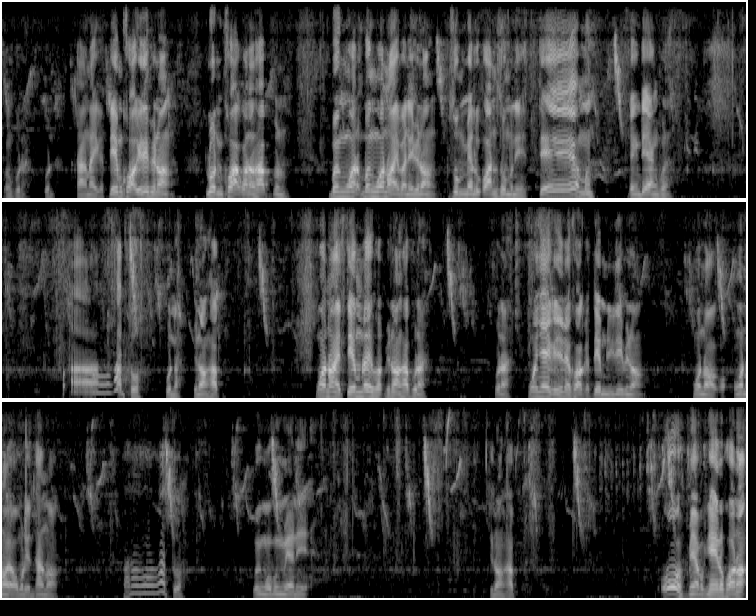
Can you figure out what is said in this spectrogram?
เบิงพุ่นนะพุ่นทางในก็เต็มคอกอยู่เด้พี่น้องล้นคอกก่อนนะครับเบิ่งงัวเบิ่งงัวน้อยบัดนี้พี่น้องซุ่มแม่ลูกอ่อนซุ่มบัดนี้เต็มมึงแดงแดงๆพุ่นน่ะปาดตัว พุ่นนะพี่น้องครับงัวน้อยเต็มเลยพี่น้องครับพุ่นนะพุ่นนะงัวใหญ่ก็อยู่ในคอกก็เต็มอีกดิพี่น้องงัวนอกงัวน้อยออกมาเล่นทางนอกปาดตัวเบิ่งมาเบิ่งแม่นี่พี่น้องครับ โอ้แม่บักใหญ่เนาพอเนาะ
